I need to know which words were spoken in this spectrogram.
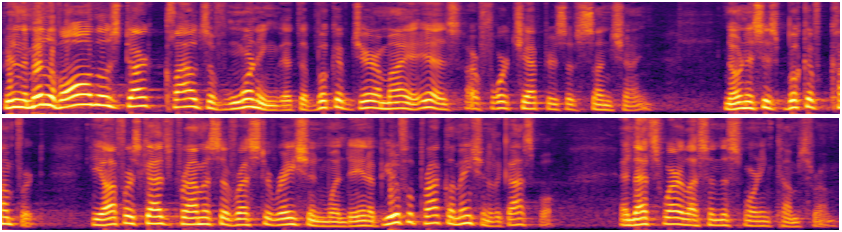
But in the middle of all those dark clouds of warning that the book of Jeremiah is, are four chapters of sunshine, known as his book of comfort. He offers God's promise of restoration one day in a beautiful proclamation of the gospel. And that's where our lesson this morning comes from.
